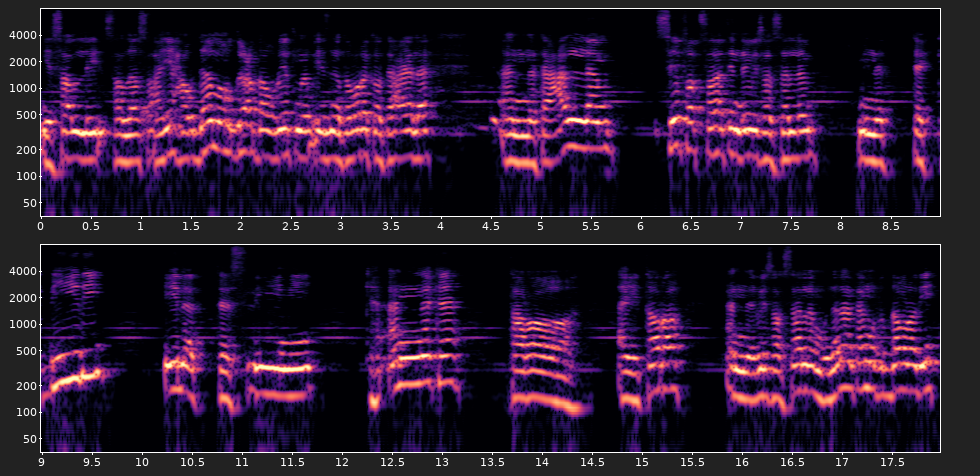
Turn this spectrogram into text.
يصلي صلاة صحيحة. وده موضوع دورتنا بإذن الله تبارك وتعالى أن نتعلم صفة صلاة النبي صلى الله عليه وسلم من التكبير إلى التسليم كأنك تراه. أي ترى النبي صلى الله عليه وسلم وده اللي هنتعلمه في الدورة دي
